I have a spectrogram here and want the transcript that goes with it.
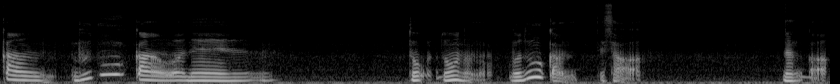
館武道館はねどどうなの？武道館ってさなんか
